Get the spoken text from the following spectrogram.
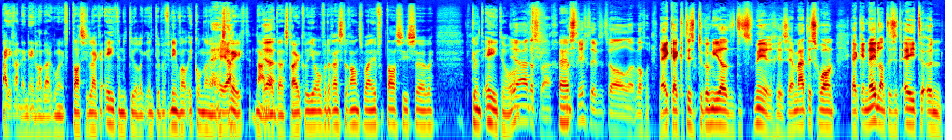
Maar je kan in Nederland daar gewoon fantastisch lekker eten natuurlijk. In, in ieder geval, ik kom naar Nee, ja. Maastricht. Nou, Ja. daar, daar struikel je over de restaurants waar je fantastisch eh, kunt eten hoor. Ja, dat is waar. Eh, Maastricht heeft het wel, eh, wel goed. Nee, kijk, het is natuurlijk ook niet dat het, smerig is. Hè, maar het is gewoon... Kijk, in Nederland is het eten een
